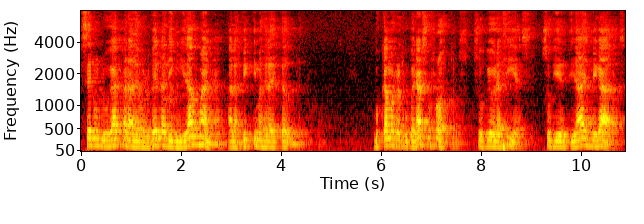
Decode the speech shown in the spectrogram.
ser un lugar para devolver la dignidad humana a las víctimas de la dictadura Buscamos recuperar sus rostros, sus biografías, sus identidades negadas,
